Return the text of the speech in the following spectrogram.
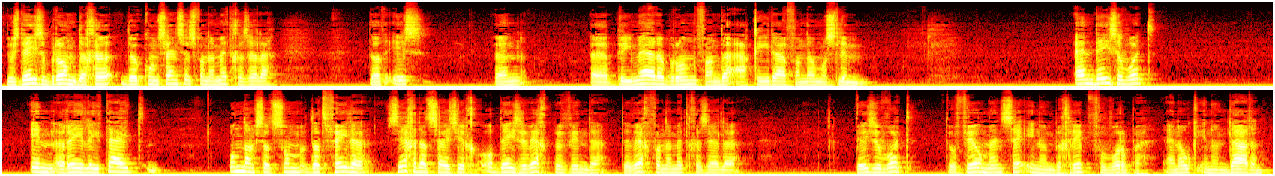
Dus deze bron, de, de consensus van de metgezellen, dat is een uh, primaire bron van de aqida van de moslim. En deze wordt in realiteit, ondanks dat, som, dat velen zeggen dat zij zich op deze weg bevinden, de weg van de metgezellen, deze wordt door veel mensen in hun begrip verworpen en ook in hun daden.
